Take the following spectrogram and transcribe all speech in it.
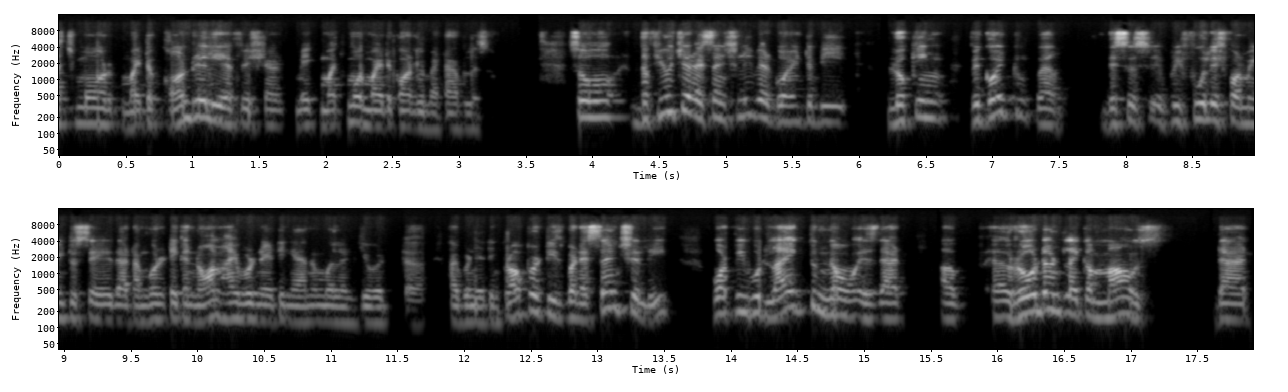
much more mitochondrially efficient, make much more mitochondrial metabolism. So the future, essentially, we're going to be looking, we're going to, well, this is it'd be foolish for me to say that I'm going to take a non-hibernating animal and give it uh, hibernating properties. But essentially, what we would like to know is that a, a rodent like a mouse that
